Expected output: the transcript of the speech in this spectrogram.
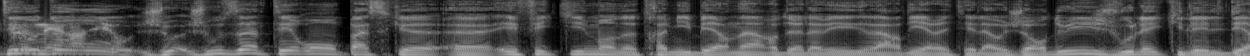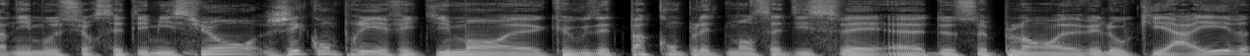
Théodoro, je, je vous interromps parce que euh, effectivement notre ami Bernard de la Villardière était là aujourd'hui. Je voulais qu'il ait le dernier mot sur cette émission. J'ai compris effectivement euh, que vous n'êtes pas complètement satisfait euh, de ce plan euh, vélo qui arrive.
